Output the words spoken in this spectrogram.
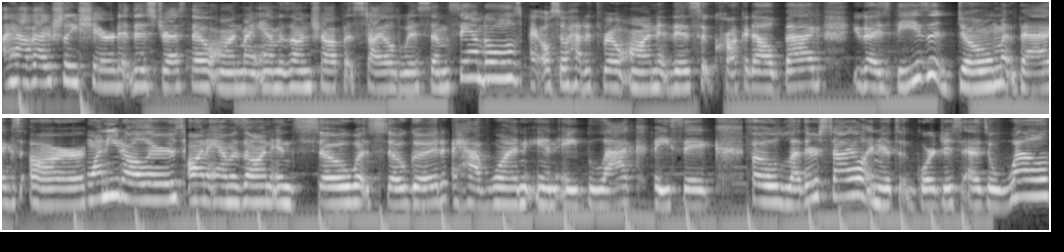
I have actually shared this dress though on my Amazon shop styled with some sandals. I also had to throw on this crocodile bag. You guys, these dome bags are $20 on Amazon and so, so good. I have one in a black basic faux leather style and it's gorgeous as well.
